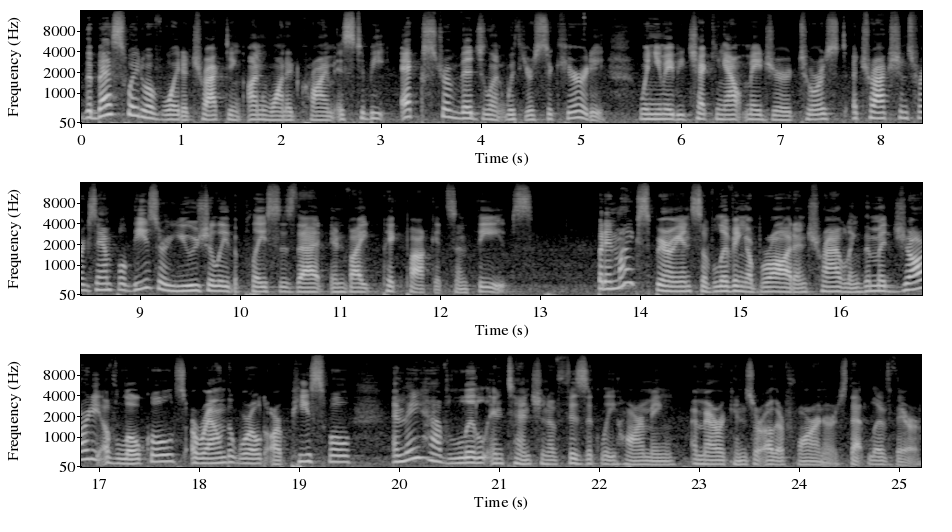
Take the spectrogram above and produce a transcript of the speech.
The best way to avoid attracting unwanted crime is to be extra vigilant with your security. When you may be checking out major tourist attractions, for example, these are usually the places that invite pickpockets and thieves. But in my experience of living abroad and traveling, the majority of locals around the world are peaceful and they have little intention of physically harming Americans or other foreigners that live there.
